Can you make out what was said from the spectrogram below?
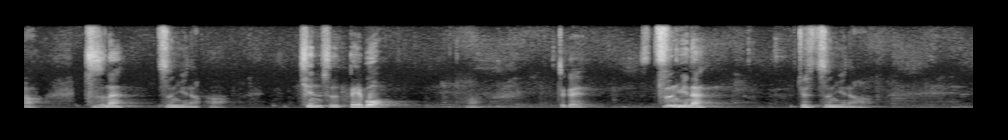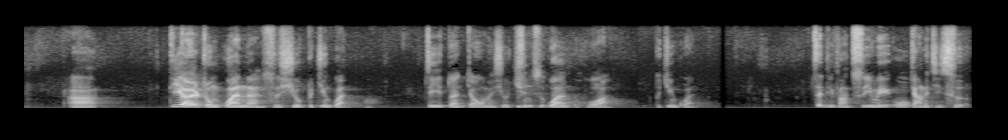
啊，子呢子女呢啊，亲是伯伯。啊，这个子女呢就是子女了哈。啊，第二种观呢是修不净观啊。这一段叫我们修亲子观和不净观。这地方是因为我讲了几次，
